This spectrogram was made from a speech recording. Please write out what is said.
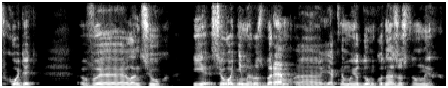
входять в ланцюг. І сьогодні ми розберемо, е, як на мою думку, одна з основних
